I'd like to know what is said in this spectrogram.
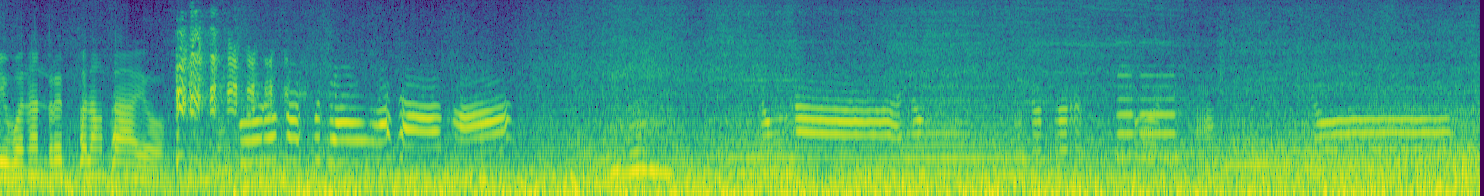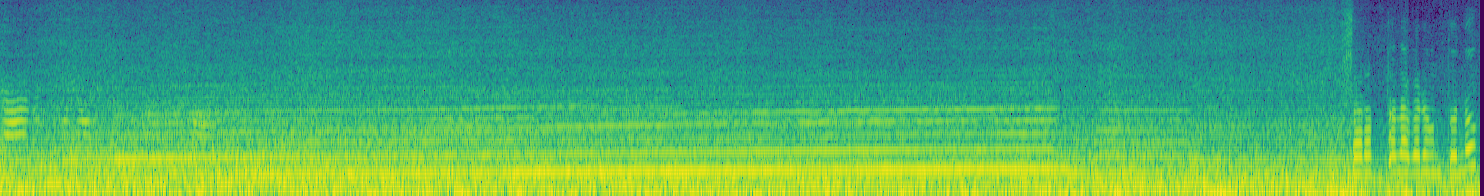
Hindi, 100 pa lang tayo. Siguro pag po akong kasama, yung na, nung tinutur, nung ginamit ko yung Sarap talaga ng tunog.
